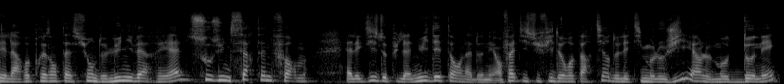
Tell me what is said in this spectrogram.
la représentation de l'univers réel sous une certaine forme. Elle existe depuis la nuit des temps, la donnée. En fait, il suffit de repartir de l'étymologie, hein, le mot donné.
